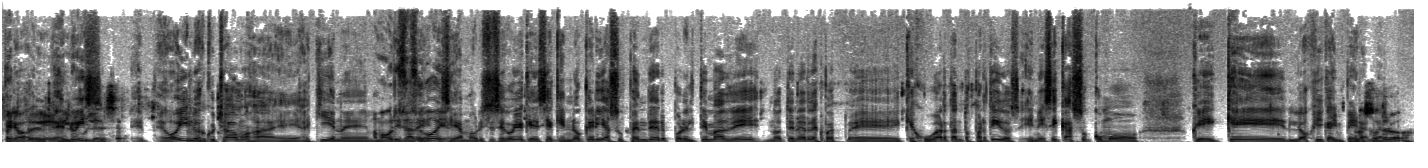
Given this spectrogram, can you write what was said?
Pero eh, Luis, eh, hoy lo escuchábamos aquí en. a Mauricio Segovia. Mauricio Segovia que decía que no quería suspender por el tema de no tener después que jugar tantos partidos. En ese caso, ¿cómo, qué, lógica impera? Nosotros.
